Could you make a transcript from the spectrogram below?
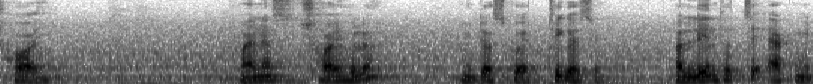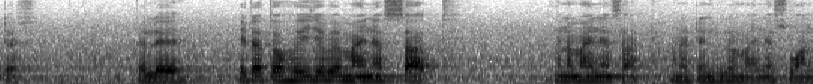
ছয়। মাইনাস ছয় হলে মিটার স্কোয়ার ঠিক আছে। আর লেন্থ হচ্ছে এক মিটার তাহলে এটা তো হয়ে যাবে মাইনাস সাত। এখানে মাইনাস আট মানে ten to the power minus one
